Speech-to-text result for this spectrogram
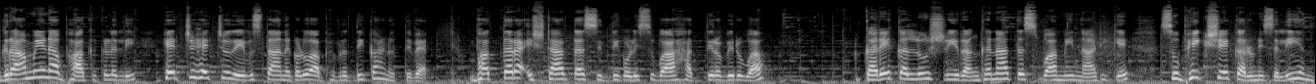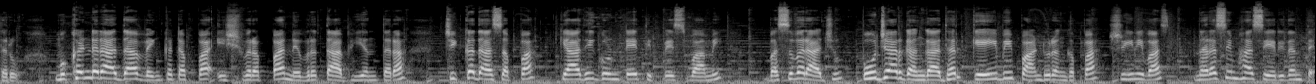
ಗ್ರಾಮೀಣ ಭಾಗಗಳಲ್ಲಿ ಹೆಚ್ಚು ಹೆಚ್ಚು ದೇವಸ್ಥಾನಗಳು ಅಭಿವೃದ್ಧಿ ಕಾಣುತ್ತಿವೆ. ಭಕ್ತರ ಇಷ್ಟಾರ್ಥ ಸಿದ್ಧಿಗೊಳಿಸುವ ಹತ್ತಿರವಿರುವ ಕರೇಕಲ್ಲು ಶ್ರೀ ರಂಗನಾಥ ಸ್ವಾಮಿ ನಾಡಿಗೆ ಸುಭಿಕ್ಷೆ ಕರುಣಿಸಲಿ ಎಂದರು. ಮುಖಂಡರಾದ ವೆಂಕಟಪ್ಪ, ಈಶ್ವರಪ್ಪ, ನಿವೃತ್ತ ಅಭಿಯಂತರ ಚಿಕ್ಕದಾಸಪ್ಪ, ಕ್ಯಾದಿಗುಂಟೆ ತಿಪ್ಪೇಸ್ವಾಮಿ, ಬಸವರಾಜು, ಪೂಜಾರ್ ಗಂಗಾಧರ್, ಕೆಇಬಿ ಪಾಂಡುರಂಗಪ್ಪ, ಶ್ರೀನಿವಾಸ್, ನರಸಿಂಹ ಸೇರಿದಂತೆ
